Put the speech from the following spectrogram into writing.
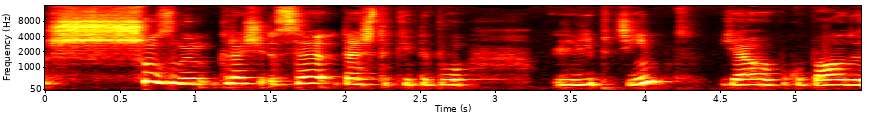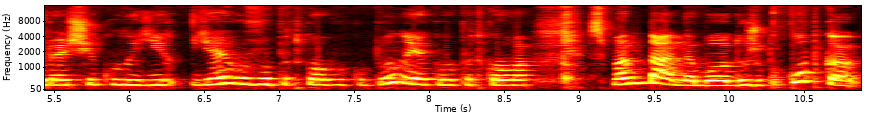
Що з ним? Краще, це теж такий, типу, ліп-тінт. Я його покупала, до речі, коли їх. Я його випадково купила, як випадково. Спонтанна була дуже покупка.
